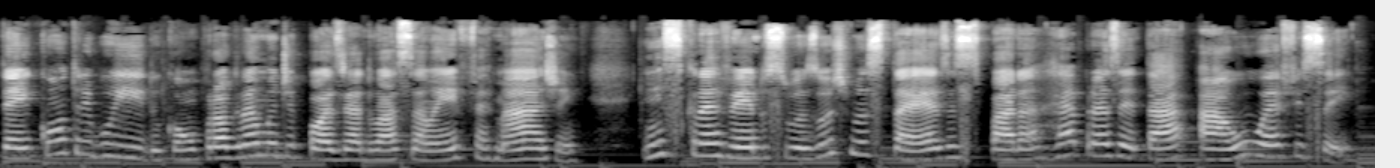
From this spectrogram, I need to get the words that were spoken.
tem contribuído com o programa de pós-graduação em enfermagem, inscrevendo suas últimas teses para representar a UFC.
